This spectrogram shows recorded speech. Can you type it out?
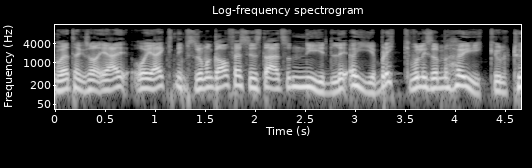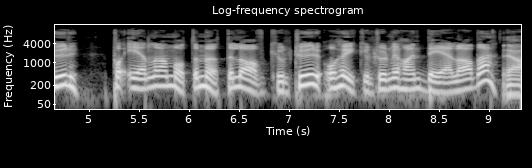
Og jeg tenker sånn, jeg, og jeg knipser om en gal, for jeg syns det er et så nydelig øyeblikk hvor liksom høykultur på en eller annen måte møte lavkultur, og høykulturen vil ha en del av det. Ja.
